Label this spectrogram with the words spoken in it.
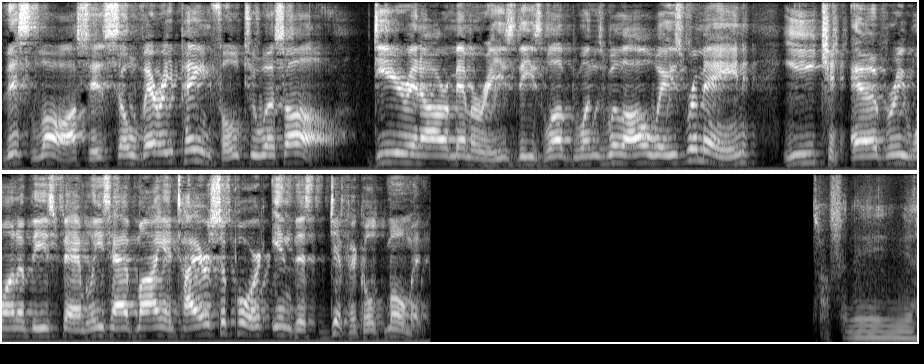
This loss is so very painful to us all. Dear in our memories, these loved ones will always remain. Each and every one of these families have my entire support in this difficult moment. Toughening.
